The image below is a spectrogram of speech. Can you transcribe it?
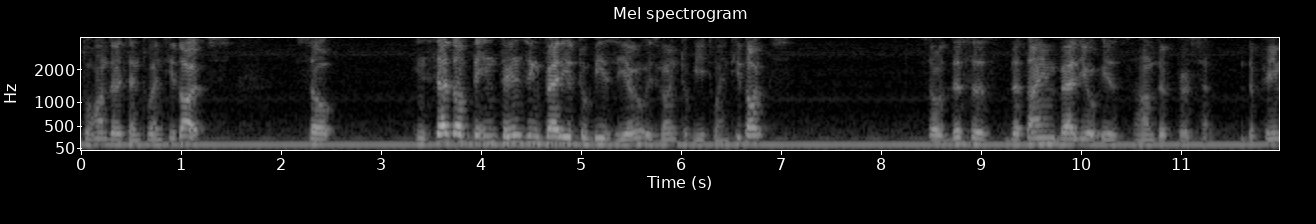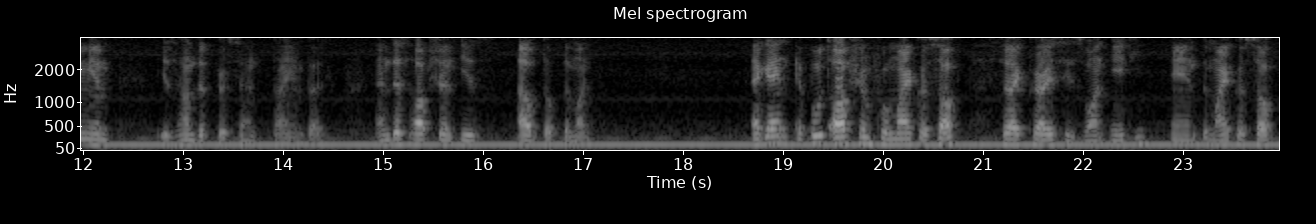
$220. So instead of the intrinsic value to be zero, it's going to be $20. So this is the time value is 100%. The premium is 100% time value. And this option is out of the money. Again, a put option for Microsoft. Strike price is 180 and the Microsoft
